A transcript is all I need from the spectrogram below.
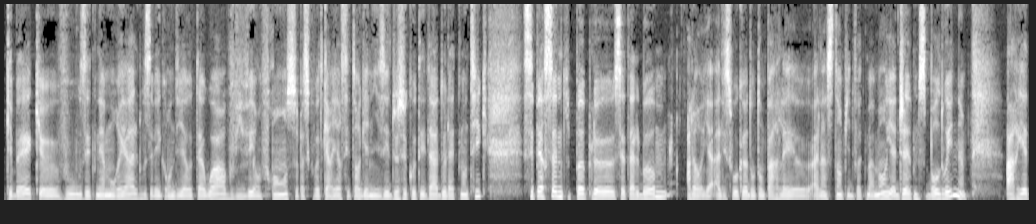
Québec. Euh, vous, vous êtes né à Montréal, vous avez grandi à Ottawa, vous vivez en France parce que votre carrière s'est organisée de ce côté-là de l'Atlantique. Ces personnes qui peuplent euh, cet album, alors il y a Alice Walker dont on parlait à l'instant, puis de votre maman, il y a James Baldwin. Harriet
